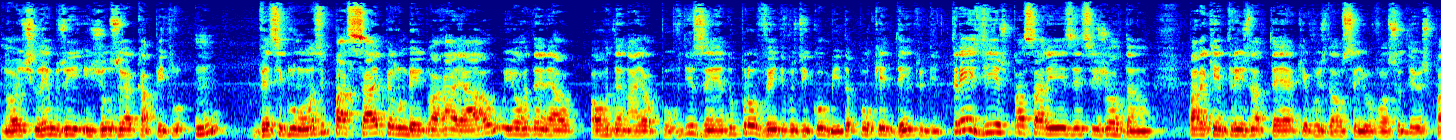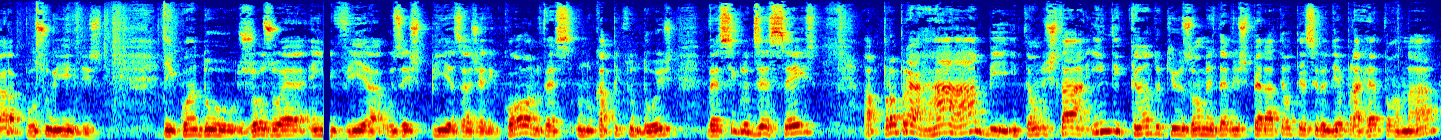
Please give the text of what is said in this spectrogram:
Nós lemos em Josué capítulo 1, versículo 11: Passai pelo meio do arraial e ordenai, ordenai ao povo, dizendo: Provei-vos de comida, porque dentro de três dias passareis esse Jordão, para que entreis na terra que vos dá o Senhor vosso Deus para possuirdes. E quando Josué envia os espias a Jericó, no, no capítulo 2, versículo 16, a própria Raabe, então, está indicando que os homens devem esperar até o terceiro dia para retornar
